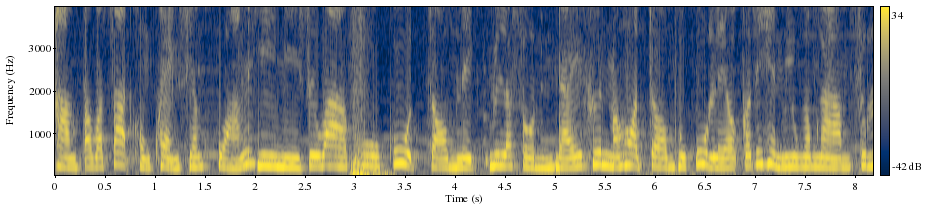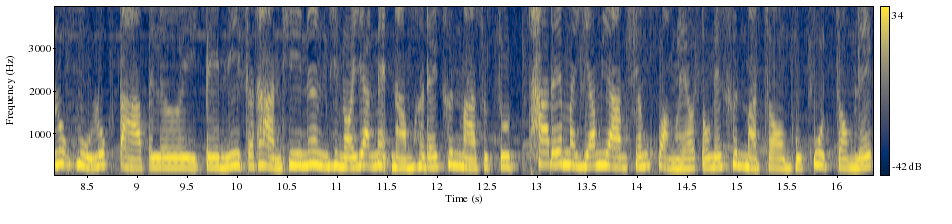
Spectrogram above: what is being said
ทางประวัติศาสตร์ของแขวงเสียงขวางงที่มีชื่อว่าภูกูดจอมเหล็กวิลสนได้ขึ้นมาหอดจอมภูกูดแล้วก็จะเห็นวิวงามๆสุดลูกหูลูกตาไปเลย เป็นอีกสถานที่หนึ่งที่น้อยอยากแนะนำให้ได้ขึ้นมาสุดๆ ถ้าได้มาย่ำยามเสียงขวางแล้วต้องได้ขึ้นมาจอมภูกูดจอมเล็ก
